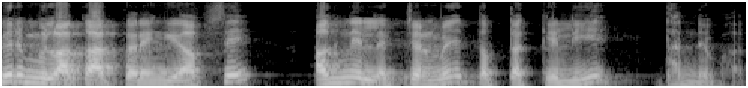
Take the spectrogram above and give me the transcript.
फिर मुलाकात करेंगे आपसे अगले लेक्चर में। तब तक के लिए धन्यवाद।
